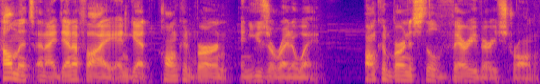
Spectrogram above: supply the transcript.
helmets and identify and get conk and burn and use it right away. Conk and Burn is still very, very strong.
